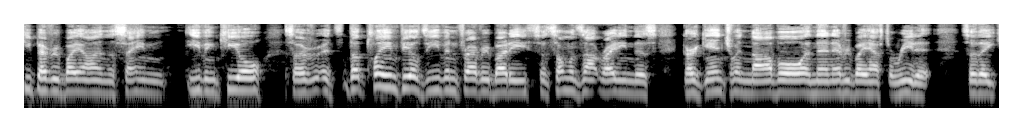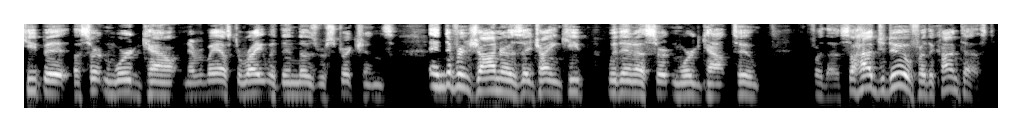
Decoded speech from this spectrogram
keep everybody on the same even keel. So it's the playing field's even for everybody. So someone's not writing this gargantuan novel and then everybody has to read it. So they keep it a certain word count and everybody has to write within those restrictions. In different genres, they try and keep within a certain word count too for those. So how'd you do for the contest?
